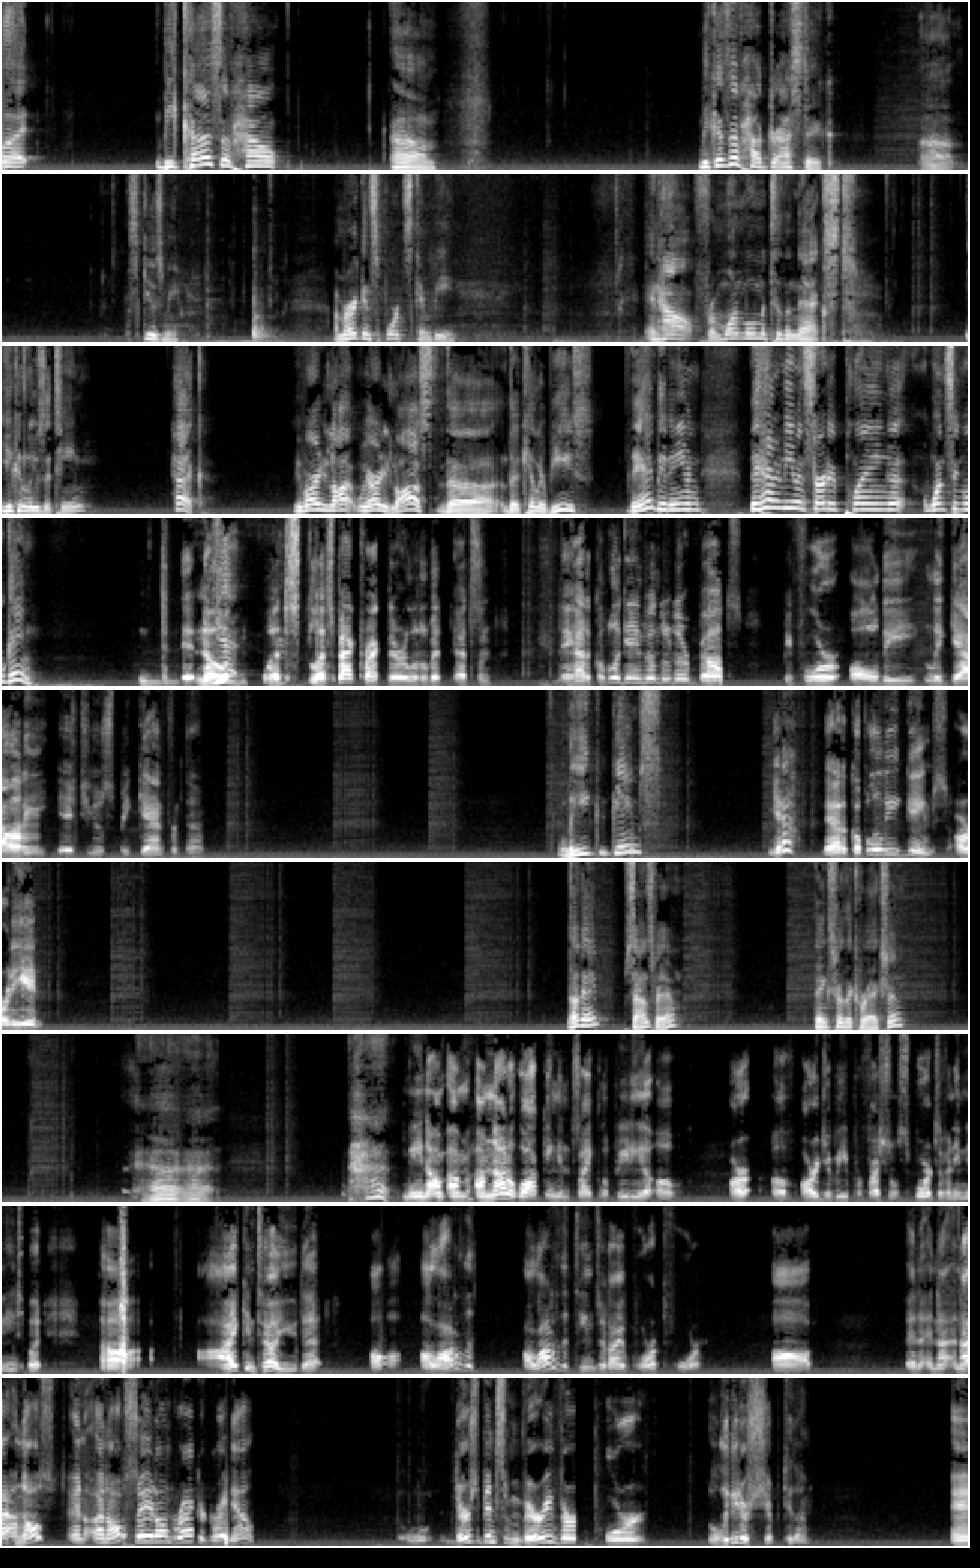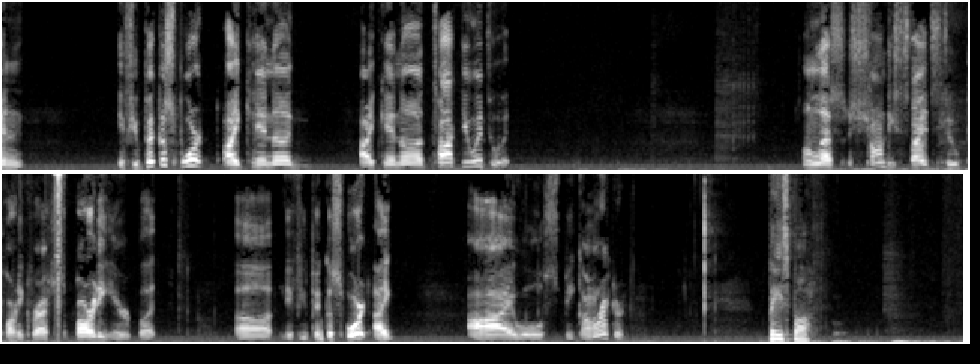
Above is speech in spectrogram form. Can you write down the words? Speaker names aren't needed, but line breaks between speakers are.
but because of how um because of how drastic uh, excuse me American sports can be and how from one moment to the next you can lose a team heck we've already lost we already lost the the killer bees. They didn't even they hadn't even started playing one single game
no,
Yeah.
let's let's backtrack there a little bit, Edson. They had a couple of games under their belts before all the legality issues began for them.
league games
Yeah, they had a couple of league games already in.
Okay, sounds fair. Thanks for the correction. Uh, uh,
I mean, I'm I'm I'm not a walking encyclopedia of art of RGV professional sports of any means, but uh, I can tell you that a, a lot of the a lot of the teams that I've worked for, uh, and and I, and, I, and I'll and, and I'll say it on record right now. There's been some very very poor leadership to them, and if you pick a sport, I can uh, I can uh, talk you into it. Unless Sean decides to party crash the party here, but uh, if you pick a sport, I I will speak on record.
baseball.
